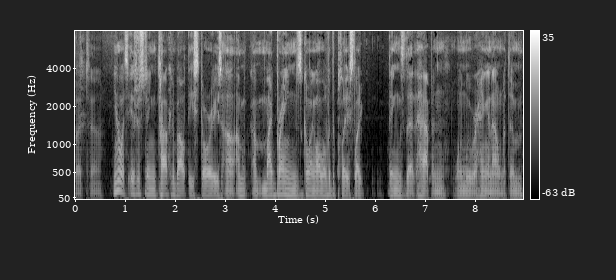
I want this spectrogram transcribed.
But uh, You know what's interesting talking about these stories? Uh, I'm, I'm my brain's going all over the place, like things that happened when we were hanging out with him.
